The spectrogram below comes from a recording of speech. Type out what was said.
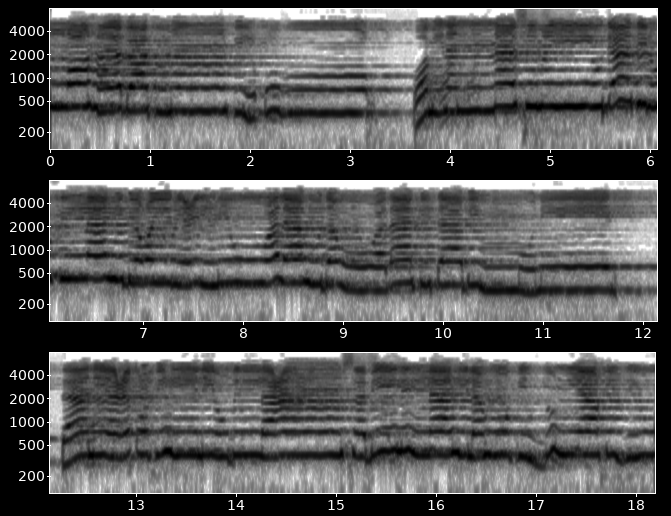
الله يبعث من في القبور ومن الناس من يجادل في الله بغير علم ولا هدى ولا كتاب منير ثاني عطفه ليضل عن سبيل الله له في الدنيا خزي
